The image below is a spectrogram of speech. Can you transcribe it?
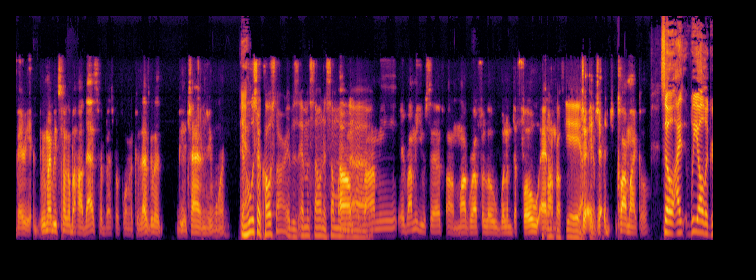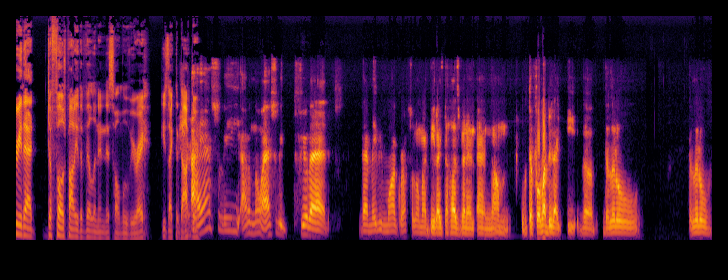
very. We might be talking about how that's her best performance because that's gonna be a challenging one. And who was her co-star? It was Emma Stone and someone. Um, uh, Rami, eh, Ramy Youssef, um, Mark Ruffalo, Willem Dafoe, and um, Ruff- yeah, yeah, J- J- J- Carmichael. So I we all agree that Dafoe's probably the villain in this whole movie, right? He's like the doctor. I actually, I don't know. I actually feel that that maybe Mark Ruffalo might be like the husband, and and um, Dafoe might be like the the little the little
